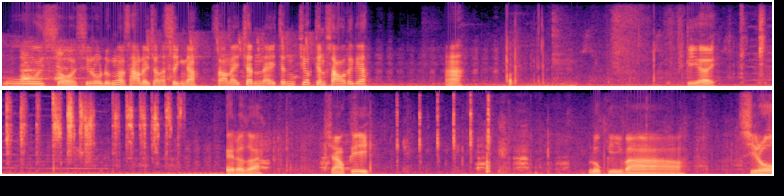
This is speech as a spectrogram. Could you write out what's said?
Ui xổi Siro đứng làm sao để cho nó xinh nào? Sao này chân lại chân trước chân sau thế kia? Hả? Kỳ ơi. Ok được rồi. Chào Kỳ. Loki và Siro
